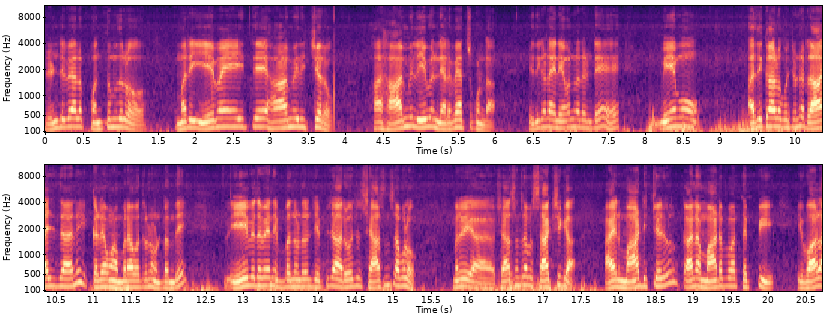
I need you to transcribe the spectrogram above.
రెండు వేల పంతొమ్మిదిలో మరి ఏమైతే హామీలు ఇచ్చారో ఆ హామీలు ఏమీ నెరవేర్చకుండా ఎందుకంటే ఆయన ఏమన్నారంటే మేము అధికారులకు వచ్చి ఉంటే రాజధాని ఇక్కడే మన అమరావతిలో ఉంటుంది ఏ విధమైన ఇబ్బంది ఉండదని చెప్పి ఆ రోజు శాసనసభలో మరి శాసనసభ సాక్షిగా ఆయన మాట ఇచ్చారు కానీ ఆ మాట తప్పి ఇవాళ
